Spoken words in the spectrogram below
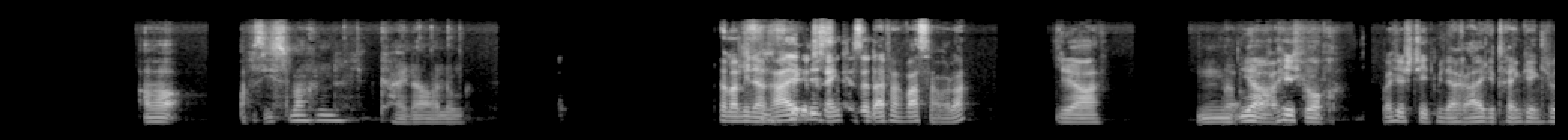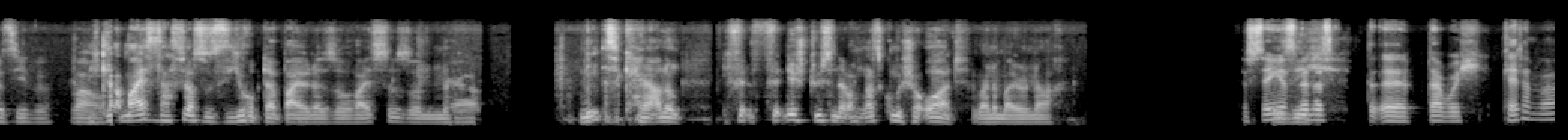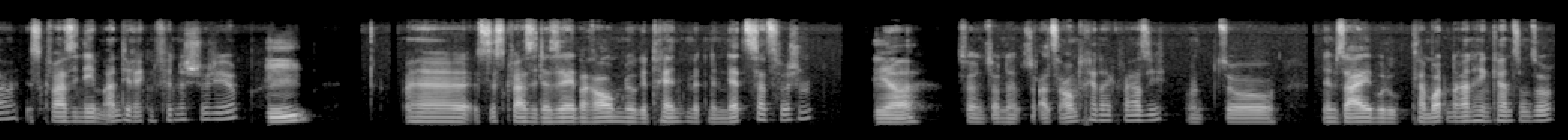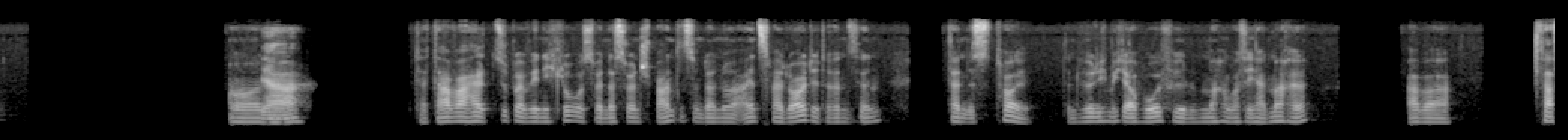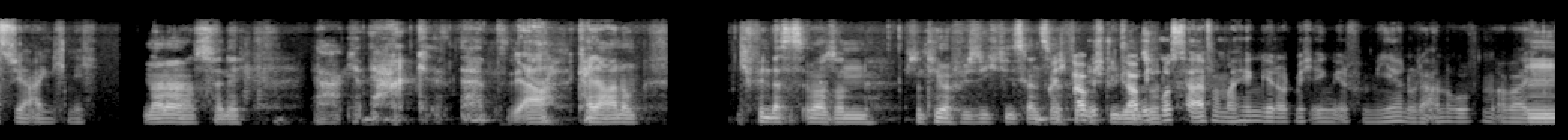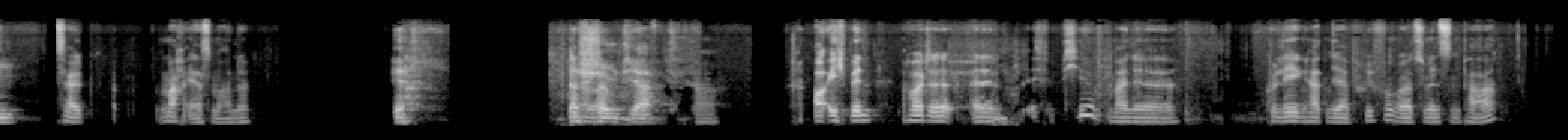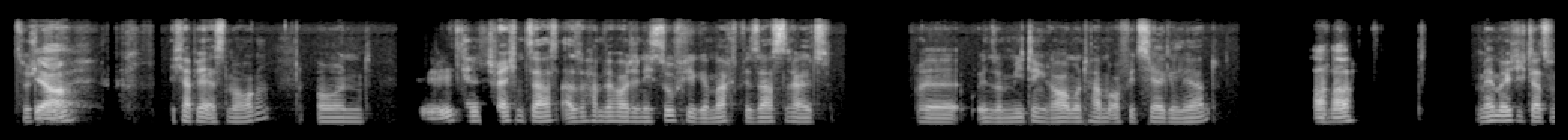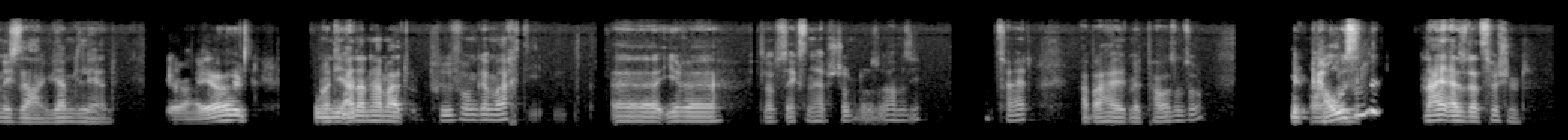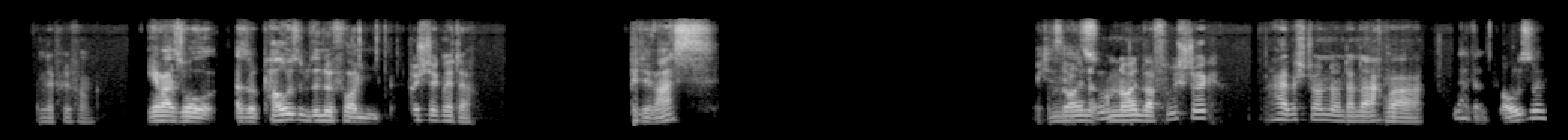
Aber ob sie es machen, ich habe keine Ahnung. Ich find Mineralgetränke sind einfach Wasser, oder? Ja. Ja, Ja, ich- doch. Weil hier steht Mineralgetränke inklusive. Wow. Ich glaube, meistens hast du auch so Sirup dabei oder so, weißt du? So ein. Ja. Nee, also keine Ahnung. Ich finde, Fitnessstudios sind aber auch ein ganz komischer Ort, meiner Meinung nach. Das Ding ist, wenn das, äh, da wo ich klettern war, ist quasi nebenan direkt ein Fitnessstudio. Hm? Äh, es ist quasi derselbe Raum, nur getrennt mit einem Netz dazwischen. Ja. So, so, eine, so als Raumtrenner quasi. Und so einem Seil, wo du Klamotten ranhängen kannst und so. Und Ja. da, da war halt super wenig los. Wenn das so entspannt ist und da nur ein, zwei Leute drin sind, dann ist toll. Dann würde ich mich da auch wohlfühlen und machen, was ich halt mache. Aber das hast du ja eigentlich nicht. Nein, nein, das finde ich. Ja, ja, ja, äh, ja, keine Ahnung. Ich finde, das ist immer so ein, so ein Thema für sich, dieses ganze Ich glaube, ich, Fitnessstudio glaub, und ich so. musste einfach mal hingehen und mich irgendwie informieren oder anrufen. Aber ich Hm, ist halt, mach erstmal, ne? ja. Das Aber- stimmt, ja. Oh, ich bin heute, äh, ich, hier, meine Kollegen hatten ja Prüfung, oder zumindest ein paar. zwischendurch. Ich habe ja erst morgen und Mhm. dementsprechend saß, also haben wir heute nicht so viel gemacht. Wir saßen halt äh, in so einem Meetingraum und haben offiziell gelernt. Aha. Mehr möchte ich dazu nicht sagen. Wir haben gelernt. Ja, ja. Und die Mhm. anderen haben halt Prüfungen gemacht. Äh, ihre, ich glaube, sechseinhalb Stunden oder so haben sie Zeit. Aber halt mit Pausen und so. Mit Pausen? Nein, also dazwischen. In der Prüfung. Ja, aber so, also Pause im Sinne von, Frühstück Mittag. bitte was? Um neun, so? um neun war Frühstück, eine halbe Stunde und danach Ja. war. Ja, dann Pause?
